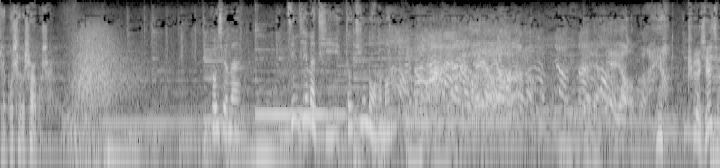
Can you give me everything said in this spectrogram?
也不是个事儿，不是？同学们，今天的题都听懂了吗？谢谢叶老师。哎呀，科学家，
